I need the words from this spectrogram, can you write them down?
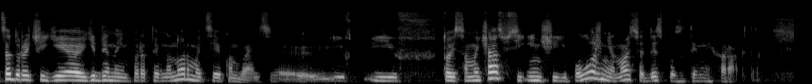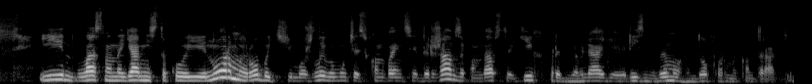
Це, до речі, є єдина імперативна норма цієї конвенції, Е, і в, і в той самий час всі інші її положення носять диспозитивний характер. І власне наявність такої норми робить можливим участь в конвенції держав, законодавство яких пред'являє різні вимоги до форми контрактів.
